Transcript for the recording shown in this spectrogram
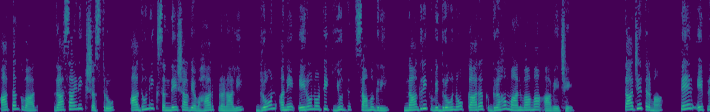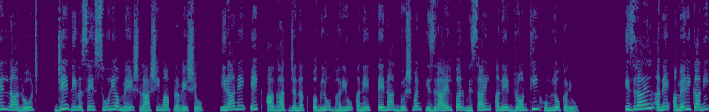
આતંકવાદ, રાસાયણિક શસ્ત્રો આધુનિક સંદેશાવ્યવહાર પ્રણાલી, ડ્રોન અને એરોનોટિક યુદ્ધ સામગ્રી, નાગરિક વિદ્રોહનો કારક ગ્રહ માનવામાં આવે છે. તાજેતરમાં, તેર એપ્રિલના રોજ, જે દિવસે સૂર્ય મેષ રાશિમાં પ્રવેશ્યો, ઈરાને એક આઘાતજનક પગલું ભર્યું અને તેના દુશ્મન ઇઝરાયેલ પર મિસાઇલ અને ડ્રોનથી હુમલો કર્યો. ઇઝરાયેલ અને અમેરિકાની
